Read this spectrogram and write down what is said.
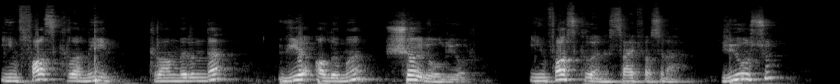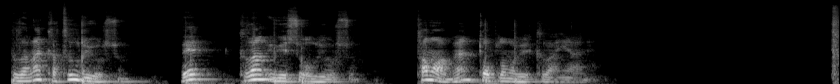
İnfaz klanı klanlarında üye alımı şöyle oluyor. İnfaz klanı sayfasına giriyorsun, klana katıl diyorsun ve klan üyesi oluyorsun. Tamamen toplama bir klan yani.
